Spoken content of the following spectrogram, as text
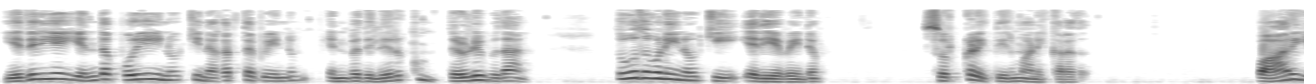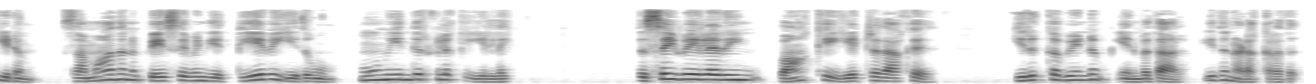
எதிரியை எந்த பொறியை நோக்கி நகர்த்த வேண்டும் என்பதில் இருக்கும் தெளிவுதான் தூதுவனை நோக்கி எரிய வேண்டும். சொற்களை தீர்மானிக்கிறது. பாரியிடம் சமாதானம் பேச வேண்டிய தேவை எதுவும் மூவேந்தர்களுக்கு இல்லை. திசைவேலரின் வாக்கை ஏற்றதாக இருக்க வேண்டும் என்பதால் இது நடக்கிறது.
